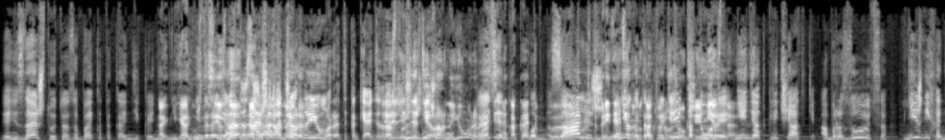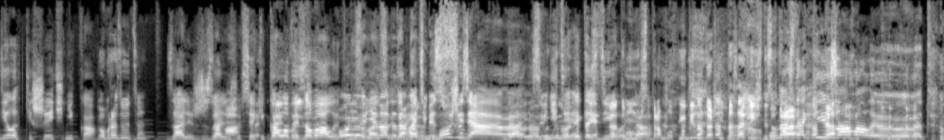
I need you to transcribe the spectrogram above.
Я не знаю, что это за байка такая дикая, А, не- я невероятная. да, знаешь, это черный юмор. Это как я один раз Это даже не черный юмор, это Понимаете, действительно какая-то вот залежи у некоторых людей, которые место. не едят клетчатки, образуются в нижних отделах кишечника. Что образуется? Залежи, залежи А, всякие, да- да, каловые завалы это Ой, не называется. надо Когда давать мы тебе не можем, физя... Да, извините, гномики. это Да, сделать. то мы, может, с да. утра плохо едим, тошнит нас отлично с У нас такие Да. завалы э, в этом,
